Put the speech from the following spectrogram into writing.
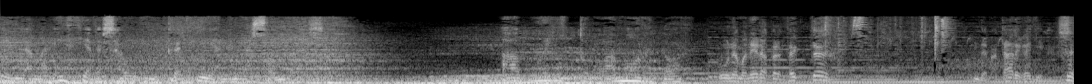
y la malicia de Sauron crecían en las sombras. Ha vuelto a Mordor. Una manera perfecta de matar gallinas.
